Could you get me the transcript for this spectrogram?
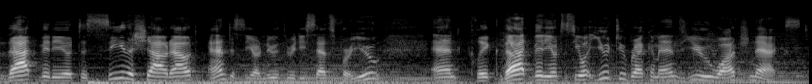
that video to see the shout out and to see our new 3D sets for you. And click that video to see what YouTube recommends you watch next.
